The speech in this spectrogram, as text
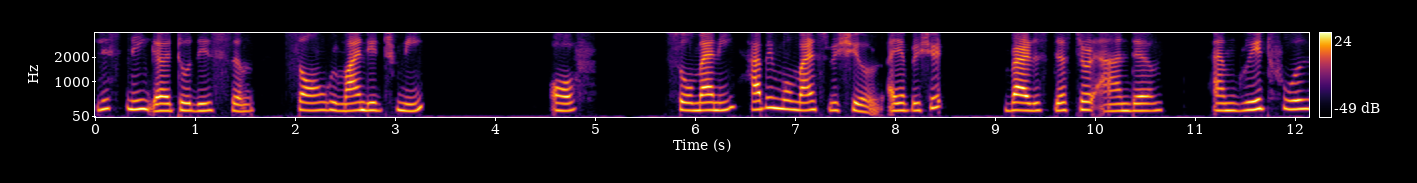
Listening uh, to this um, song reminded me of so many happy moments we shared. I appreciate Barry's gesture and um, I'm grateful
